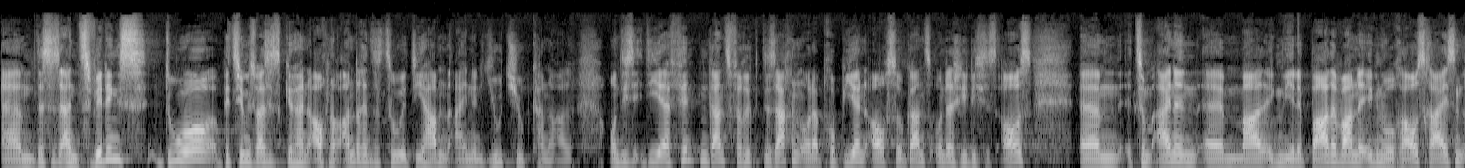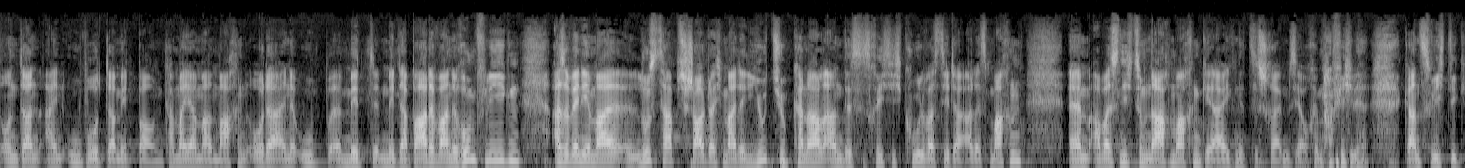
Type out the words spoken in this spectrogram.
das ist ein Zwillingsduo, beziehungsweise es gehören auch noch andere dazu, die haben einen YouTube-Kanal. Und die, die, erfinden ganz verrückte Sachen oder probieren auch so ganz unterschiedliches aus. Ähm, zum einen äh, mal irgendwie eine Badewanne irgendwo rausreißen und dann ein U-Boot damit bauen. Kann man ja mal machen. Oder eine U äh, mit, mit einer Badewanne rumfliegen. Also wenn ihr mal Lust habt, schaut euch mal den YouTube-Kanal an. Das ist richtig cool, was die da alles machen. Ähm, aber es ist nicht zum Nachmachen geeignet. Das schreiben sie auch immer wieder. Ganz wichtig.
